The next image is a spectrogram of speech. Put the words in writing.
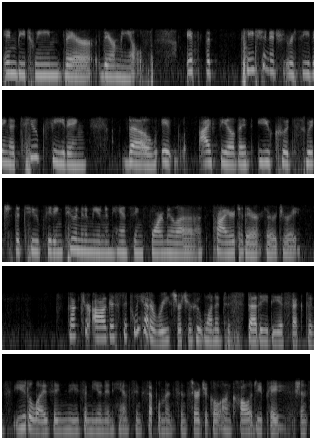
in between their their meals. If the patient is receiving a tube feeding, though, it, I feel that you could switch the tube feeding to an immune enhancing formula prior to their surgery. Dr. August, if we had a researcher who wanted to study the effect of utilizing these immune enhancing supplements in surgical oncology patients,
